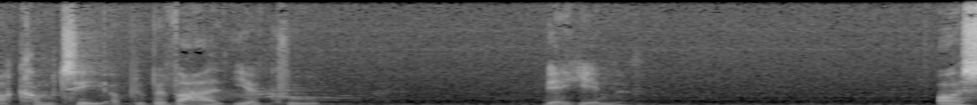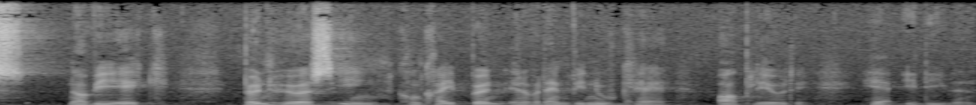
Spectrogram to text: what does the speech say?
at komme til at blive bevaret i at kunne være hjemme. Også når vi ikke bønhøres i en konkret bøn, eller hvordan vi nu kan opleve det her i livet.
